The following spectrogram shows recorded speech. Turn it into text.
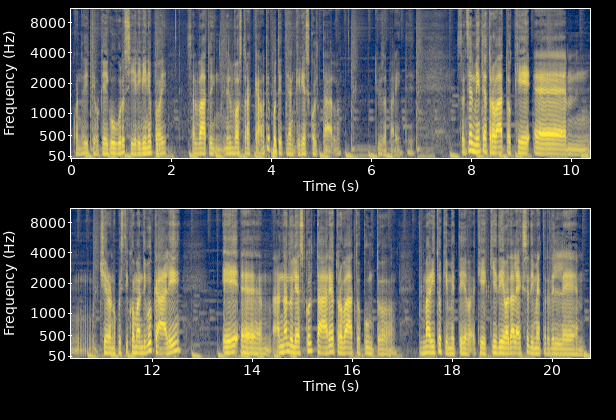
quando dite ok Google Siri, viene poi salvato in, nel vostro account e potete anche riascoltarlo. Chiusa parentesi. Sostanzialmente ha trovato che ehm, c'erano questi comandi vocali e ehm, andandoli a ascoltare ho trovato appunto il marito che, metteva, che chiedeva ad Alexa di mettere delle,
